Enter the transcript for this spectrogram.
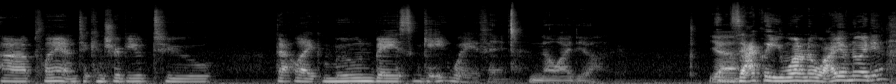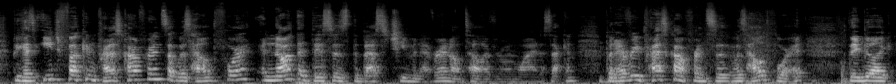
uh, plan to contribute to that like moon base gateway thing. No idea. Yeah. Exactly. You want to know why you have no idea? Because each fucking press conference that was held for it, and not that this is the best achievement ever, and I'll tell everyone why in a 2nd but every press conference that was held for it, they'd be like,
